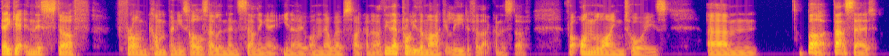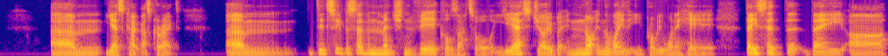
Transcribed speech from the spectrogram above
they're getting this stuff from companies wholesale and then selling it, you know, on their website. And I think they're probably the market leader for that kind of stuff for online toys. Um, but that said, um, yes, Kirk, that's correct. Um, did Super 7 mention vehicles at all? Yes, Joe, but in, not in the way that you probably want to hear. They said that they are,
